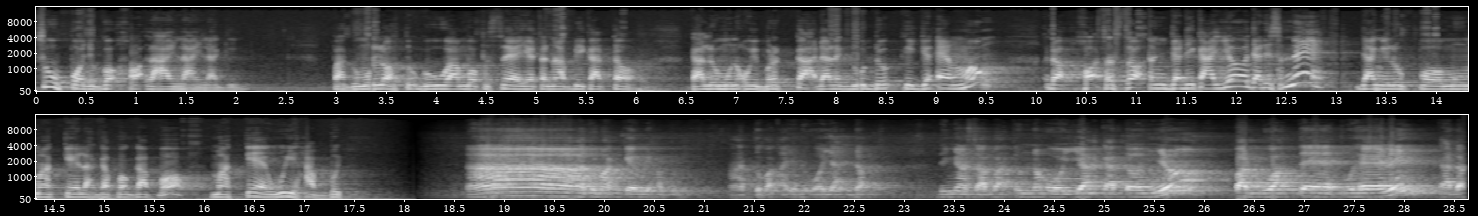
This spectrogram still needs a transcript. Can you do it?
supo juga hak lain-lain lagi. Pagi mula tu guru hamba pesan ya Nabi kata kalau mu nak berkat dalam duduk kerja emong dak hak sesak jadi kaya jadi senang jangan lupa mu makanlah gapo-gapo makan wi habis ah tu makan wi habis ah tu pak ayah nak oyak dah dengan sahabat tu nak oyak katanya perbuatan Tuhan ni tak ada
